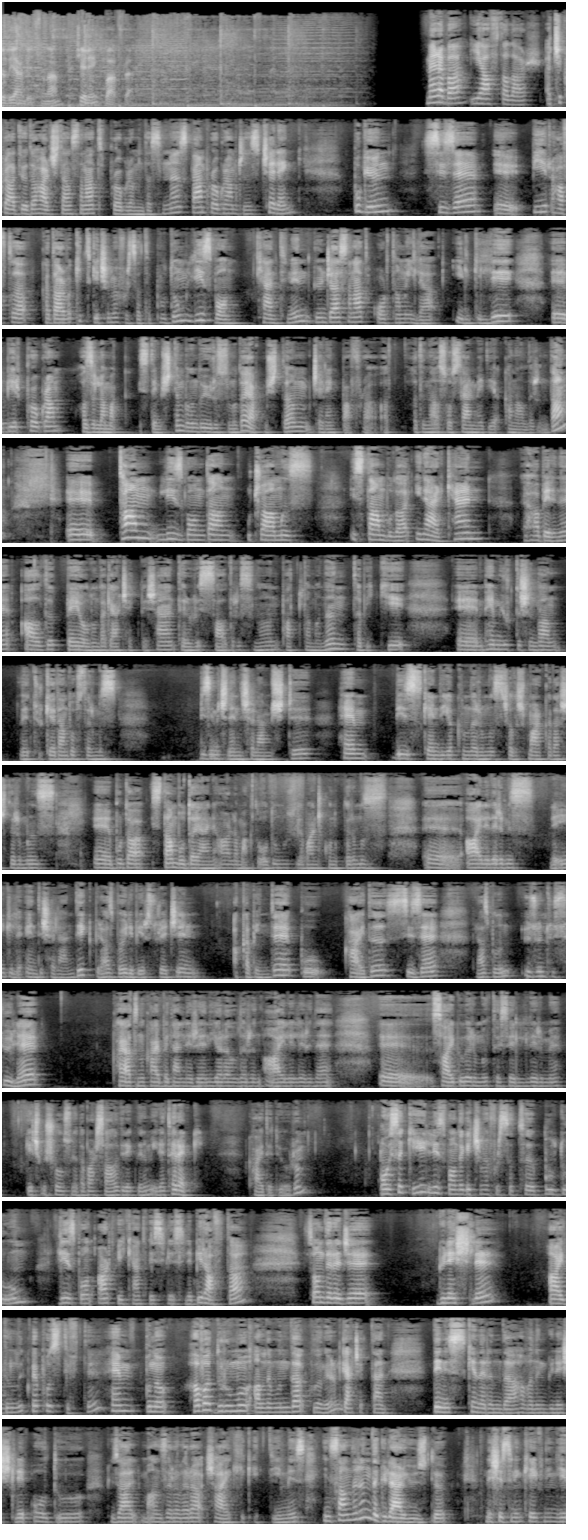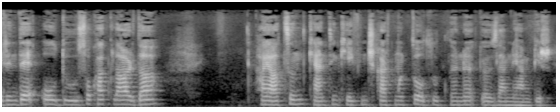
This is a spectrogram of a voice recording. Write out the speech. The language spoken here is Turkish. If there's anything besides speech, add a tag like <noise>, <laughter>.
Hazırlayan ve sunan Çelenk Bafra. Merhaba, iyi haftalar. Açık Radyo'da Harçtan Sanat programındasınız. Ben programcınız Çelenk. Bugün size e, bir hafta kadar vakit geçirme fırsatı buldum. Lisbon kentinin güncel sanat ortamıyla ilgili e, bir program hazırlamak istemiştim. Bunun duyurusunu da yapmıştım. Çelenk Bafra adına sosyal medya kanallarından. E, tam Lisbon'dan uçağımız İstanbul'a inerken e, haberini aldık Beyoğlu'nda gerçekleşen terörist saldırısının, patlamanın tabii ki e, hem yurt dışından ve Türkiye'den dostlarımız bizim için endişelenmişti. Hem biz kendi yakınlarımız, çalışma arkadaşlarımız, e, burada İstanbul'da yani ağırlamakta olduğumuz yabancı konuklarımız, e, ailelerimizle ilgili endişelendik. Biraz böyle bir sürecin akabinde bu kaydı size biraz bunun üzüntüsüyle hayatını kaybedenlerin, yaralıların ailelerine e, saygılarımı, tesellilerimi, geçmiş olsun ya da başsağlığı dileklerimi ileterek kaydediyorum. Oysa ki Lisbon'da geçirme fırsatı bulduğum Lisbon Art Weekend vesilesiyle bir hafta son derece güneşli, aydınlık ve pozitifti. Hem bunu hava durumu anlamında kullanıyorum. Gerçekten deniz kenarında havanın güneşli olduğu, güzel manzaralara şahitlik ettiğimiz, insanların da güler yüzlü, neşesinin, keyfinin yerinde olduğu sokaklarda hayatın, kentin keyfini çıkartmakta olduklarını gözlemleyen bir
